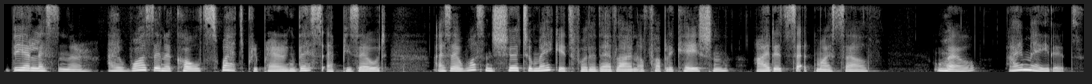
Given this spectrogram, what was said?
Dear listener, I was in a cold sweat preparing this episode, as I wasn't sure to make it for the deadline of publication I did set myself. Well, I made it.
